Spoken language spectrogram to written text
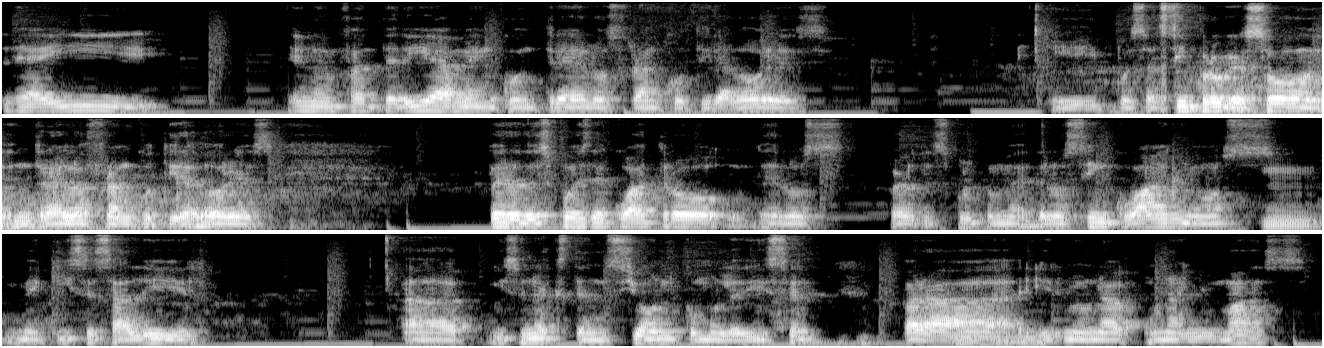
de ahí en la infantería me encontré a los francotiradores. Y pues así progresó, entrar a los francotiradores. Pero después de cuatro, de los pero discúlpeme, de los cinco años mm. me quise salir. Ah, hice una extensión, como le dicen, para irme un año más.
